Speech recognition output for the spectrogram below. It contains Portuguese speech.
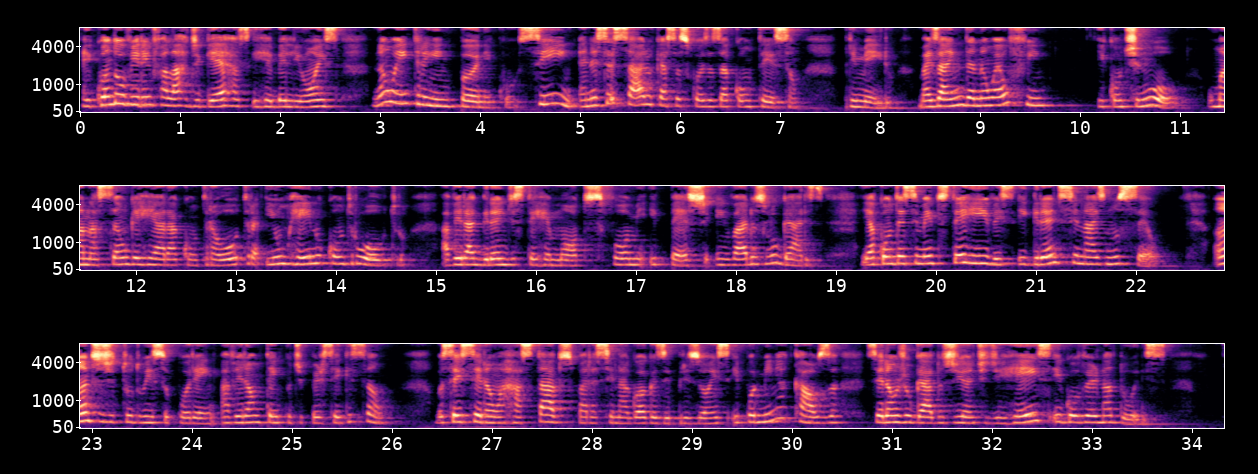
E quando ouvirem falar de guerras e rebeliões, não entrem em pânico. Sim, é necessário que essas coisas aconteçam primeiro, mas ainda não é o fim. E continuou: Uma nação guerreará contra outra e um reino contra o outro. Haverá grandes terremotos, fome e peste em vários lugares e acontecimentos terríveis e grandes sinais no céu. Antes de tudo isso, porém, haverá um tempo de perseguição. Vocês serão arrastados para sinagogas e prisões, e por minha causa serão julgados diante de reis e governadores.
